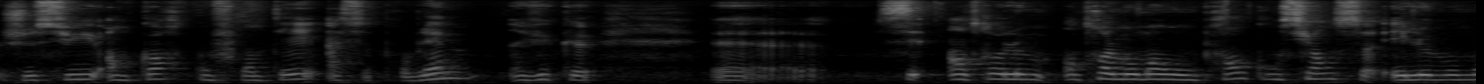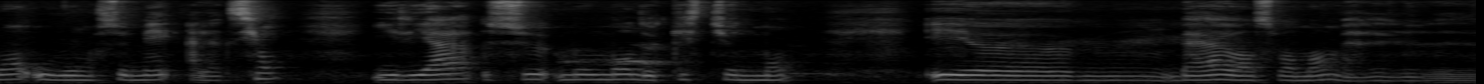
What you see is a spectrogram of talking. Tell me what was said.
je suis encore confrontée à ce problème, vu que c'est entre le, entre le moment où on prend conscience et le moment où on se met à l'action, il y a ce moment de questionnement. Et euh, bah, en ce moment, bah, euh,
